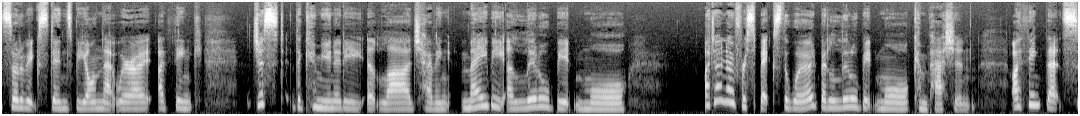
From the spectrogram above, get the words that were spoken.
sort of extends beyond that, where I, I think just the community at large having maybe a little bit more, I don't know if respect's the word, but a little bit more compassion. I think that's,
